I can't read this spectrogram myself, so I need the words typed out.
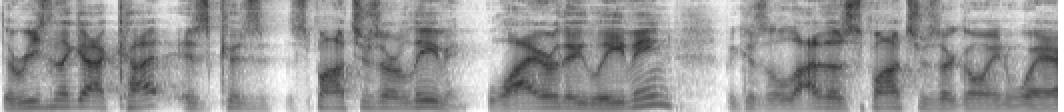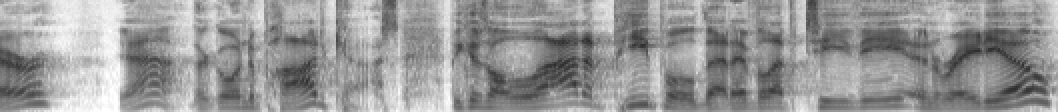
The reason they got cut is because sponsors are leaving. Why are they leaving? Because a lot of those sponsors are going where? Yeah, they're going to podcasts because a lot of people that have left TV and radio,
